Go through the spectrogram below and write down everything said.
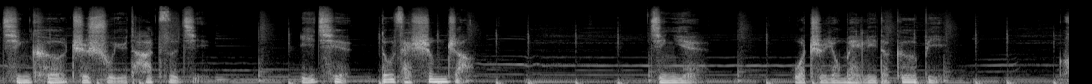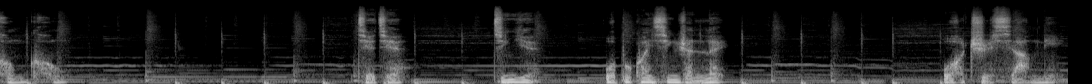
青稞只属于他自己，一切都在生长。今夜，我只有美丽的戈壁，空空。姐姐，今夜我不关心人类，我只想你。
